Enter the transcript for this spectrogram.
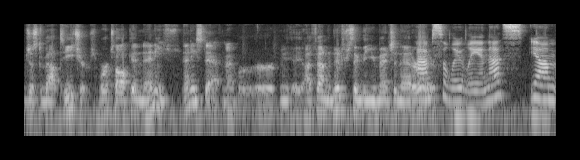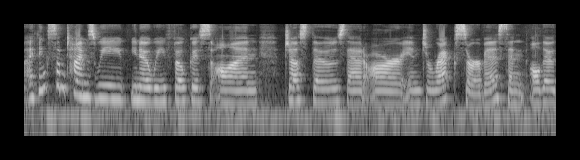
just about teachers. We're talking any any staff member. Or I found it interesting that you mentioned that earlier. Absolutely, and that's um, I think sometimes we you know we focus on just those that are in direct service, and although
